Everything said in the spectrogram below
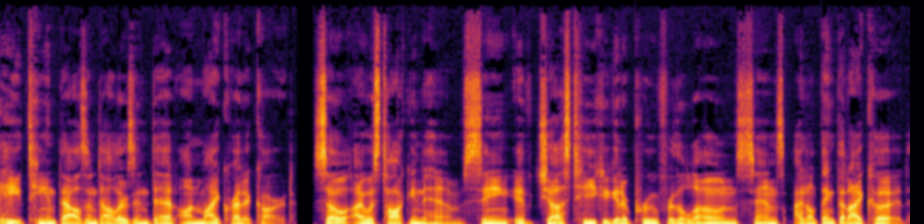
$18,000 in debt on my credit card. So I was talking to him, seeing if just he could get approved for the loan, since I don't think that I could.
